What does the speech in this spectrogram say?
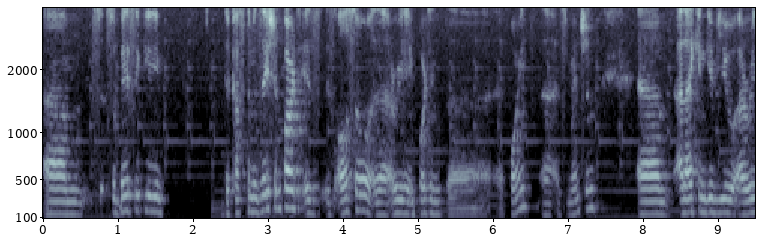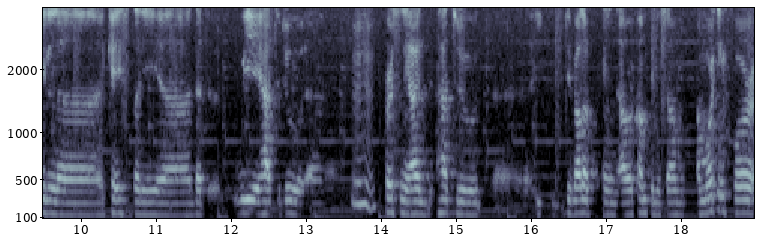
Um, so, so basically, the customization part is, is also a really important uh, point, uh, as you mentioned. Um, and I can give you a real uh, case study that we had to do. Mm-hmm. Personally, I had to develop in our company. So I'm, I'm working for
